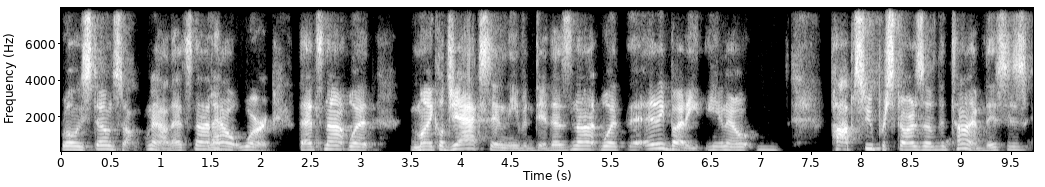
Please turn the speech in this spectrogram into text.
Rolling Stones song. No, that's not how it worked. That's not what Michael Jackson even did. That's not what anybody, you know, pop superstars of the time. This is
